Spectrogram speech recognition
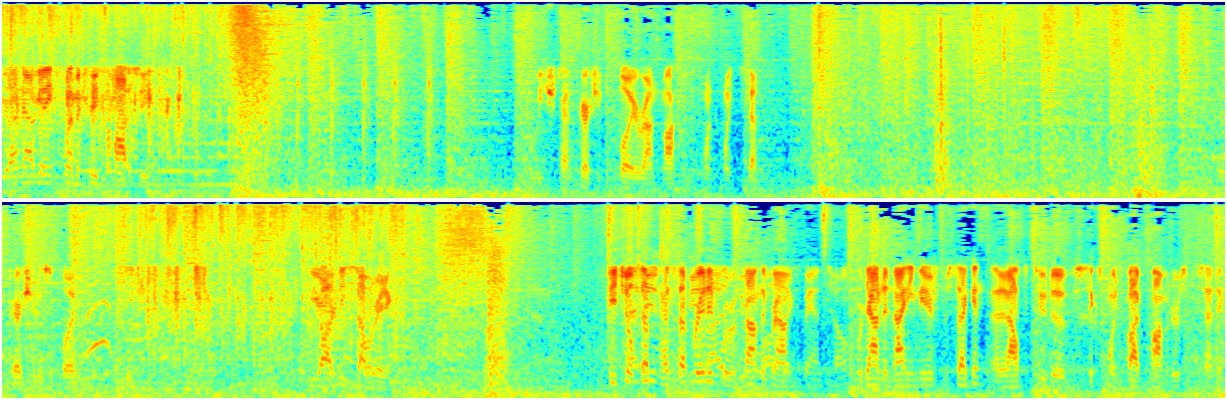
We are now getting telemetry from Odyssey. We have parachute deploy around Mach 1.7. The parachute is deployed. We are decelerating. Heat shield sep- has separated. We're on the ground. We're down to 90 meters per second at an altitude of 6.5 kilometers descending.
